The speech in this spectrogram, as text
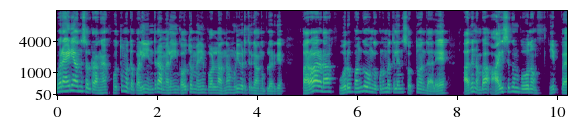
ஒரு ஐடியா வந்து சொல்கிறாங்க ஒத்துமொத்த பழி இந்திரா மேலேயும் கௌதம் மேலேயும் போடலாம் தான் முடிவு எடுத்திருக்காங்க போல இருக்கு. பரவாயில்லடா ஒரு பங்கு உங்கள் குடும்பத்துலேருந்து சொத்து வந்தாலே அது நம்ம ஆயுசுக்கும் போதும். இப்போ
